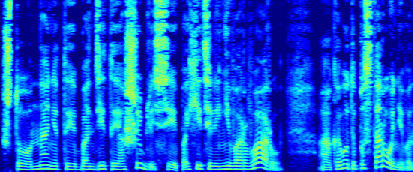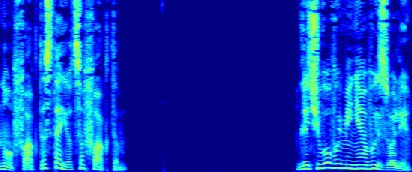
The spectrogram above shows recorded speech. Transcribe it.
что нанятые бандиты ошиблись и похитили не Варвару, а кого-то постороннего, но факт остается фактом. «Для чего вы меня вызвали?»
